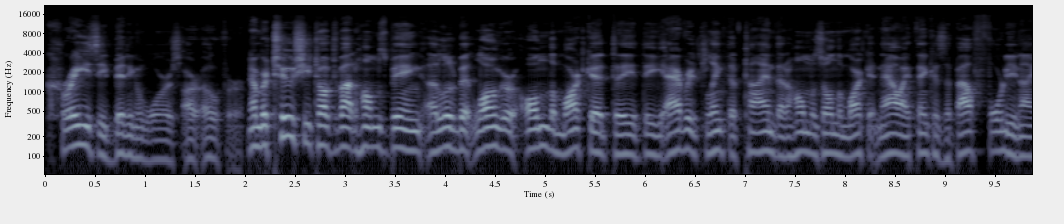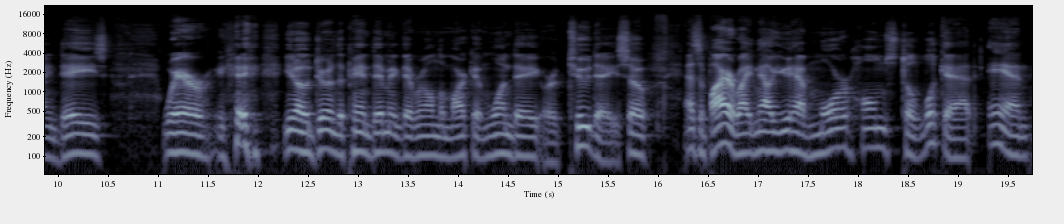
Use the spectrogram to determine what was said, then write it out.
crazy bidding wars are over. Number two, she talked about homes being a little bit longer on the market. The, the average length of time that a home is on the market now, I think, is about 49 days where you know during the pandemic they were on the market one day or two days so as a buyer right now you have more homes to look at and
